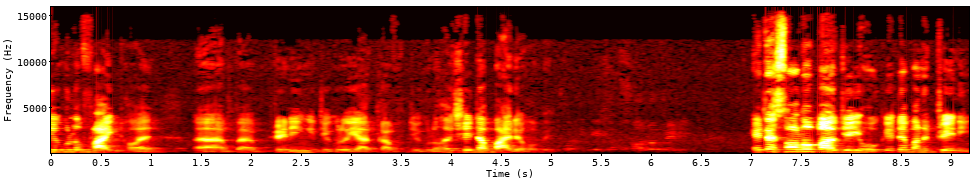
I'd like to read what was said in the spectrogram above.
যেগুলো ফ্লাইট হয় ট্রেনিং যেগুলো এয়ারক্রাফট যেগুলো হয় সেটা বাইরে হবে। এটা সলো বা যেই হোক এটা মানে ট্রেনিং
